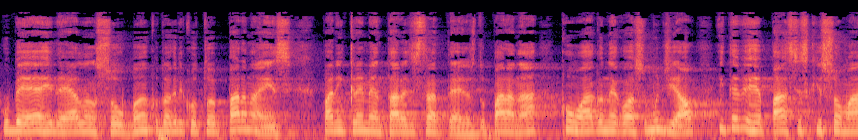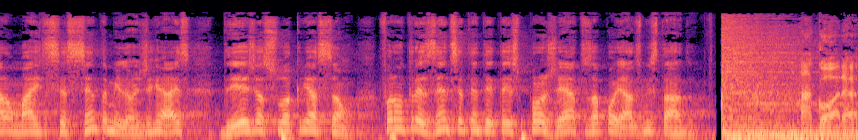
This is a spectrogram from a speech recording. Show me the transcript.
o BRDE lançou o Banco do Agricultor Paranaense para incrementar as estratégias do Paraná com o agronegócio mundial e teve repasses que somaram mais de 60 milhões de reais desde a sua criação. Foram 373 projetos apoiados no estado. Agora,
